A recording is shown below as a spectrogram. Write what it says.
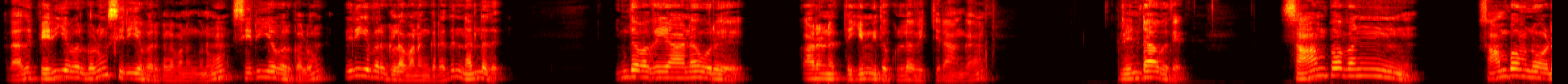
அதாவது பெரியவர்களும் சிறியவர்களை வணங்கணும் சிறியவர்களும் பெரியவர்களை வணங்குறது நல்லது. இந்த வகையான ஒரு காரணத்தையும் இதுக்குள்ள வைக்கிறாங்க. ரெண்டாவது சாம்பவன் சாம்பவனோட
